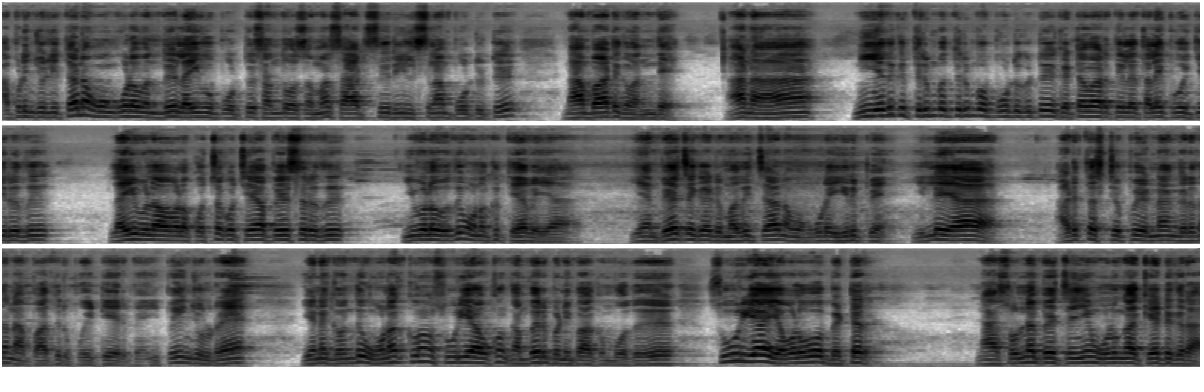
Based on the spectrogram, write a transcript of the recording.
அப்படின்னு சொல்லித்தானே உன் கூட வந்து லைவு போட்டு சந்தோஷமாக ஷார்ட்ஸு ரீல்ஸ்லாம் போட்டுட்டு நான் பாட்டுக்கு வந்தேன். ஆனால் நீ எதுக்கு திரும்ப திரும்ப போட்டுக்கிட்டு கெட்ட வார்த்தையில் தலைப்பு வைக்கிறது? லைவில் அவளை கொச்சை கொச்சையாக பேசுகிறது இவ்வளவு இது உனக்கு தேவையா? என் பேச்சை கேட்டு மதித்தா நான் உன் கூட இருப்பேன். இல்லையா? அடுத்த ஸ்டெப்பு என்னங்கிறத நான் பார்த்துட்டு போயிட்டே இருப்பேன். இப்பயும் சொல்கிறேன் எனக்கு வந்து உனக்கும் சூர்யாவுக்கும் கம்பேர் பண்ணி பார்க்கும்போது சூர்யா எவ்வளவோ பெட்டர் நான் சொன்ன பேச்சையும் ஒழுங்காக கேட்டுக்கிறா.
